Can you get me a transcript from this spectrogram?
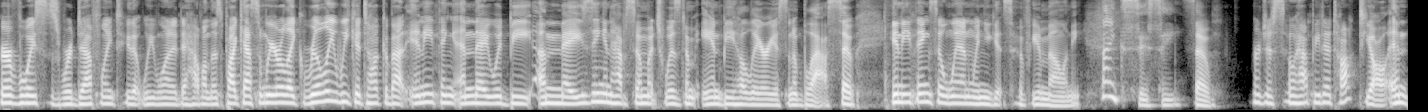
your voices were definitely two that we wanted to have on this podcast. And we were like, really, we could talk about anything and they would be amazing and have so much wisdom and be hilarious and a blast. So anything's a win when you get Sophie and Melanie. Thanks, Sissy. So we're just so happy to talk to y'all. And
